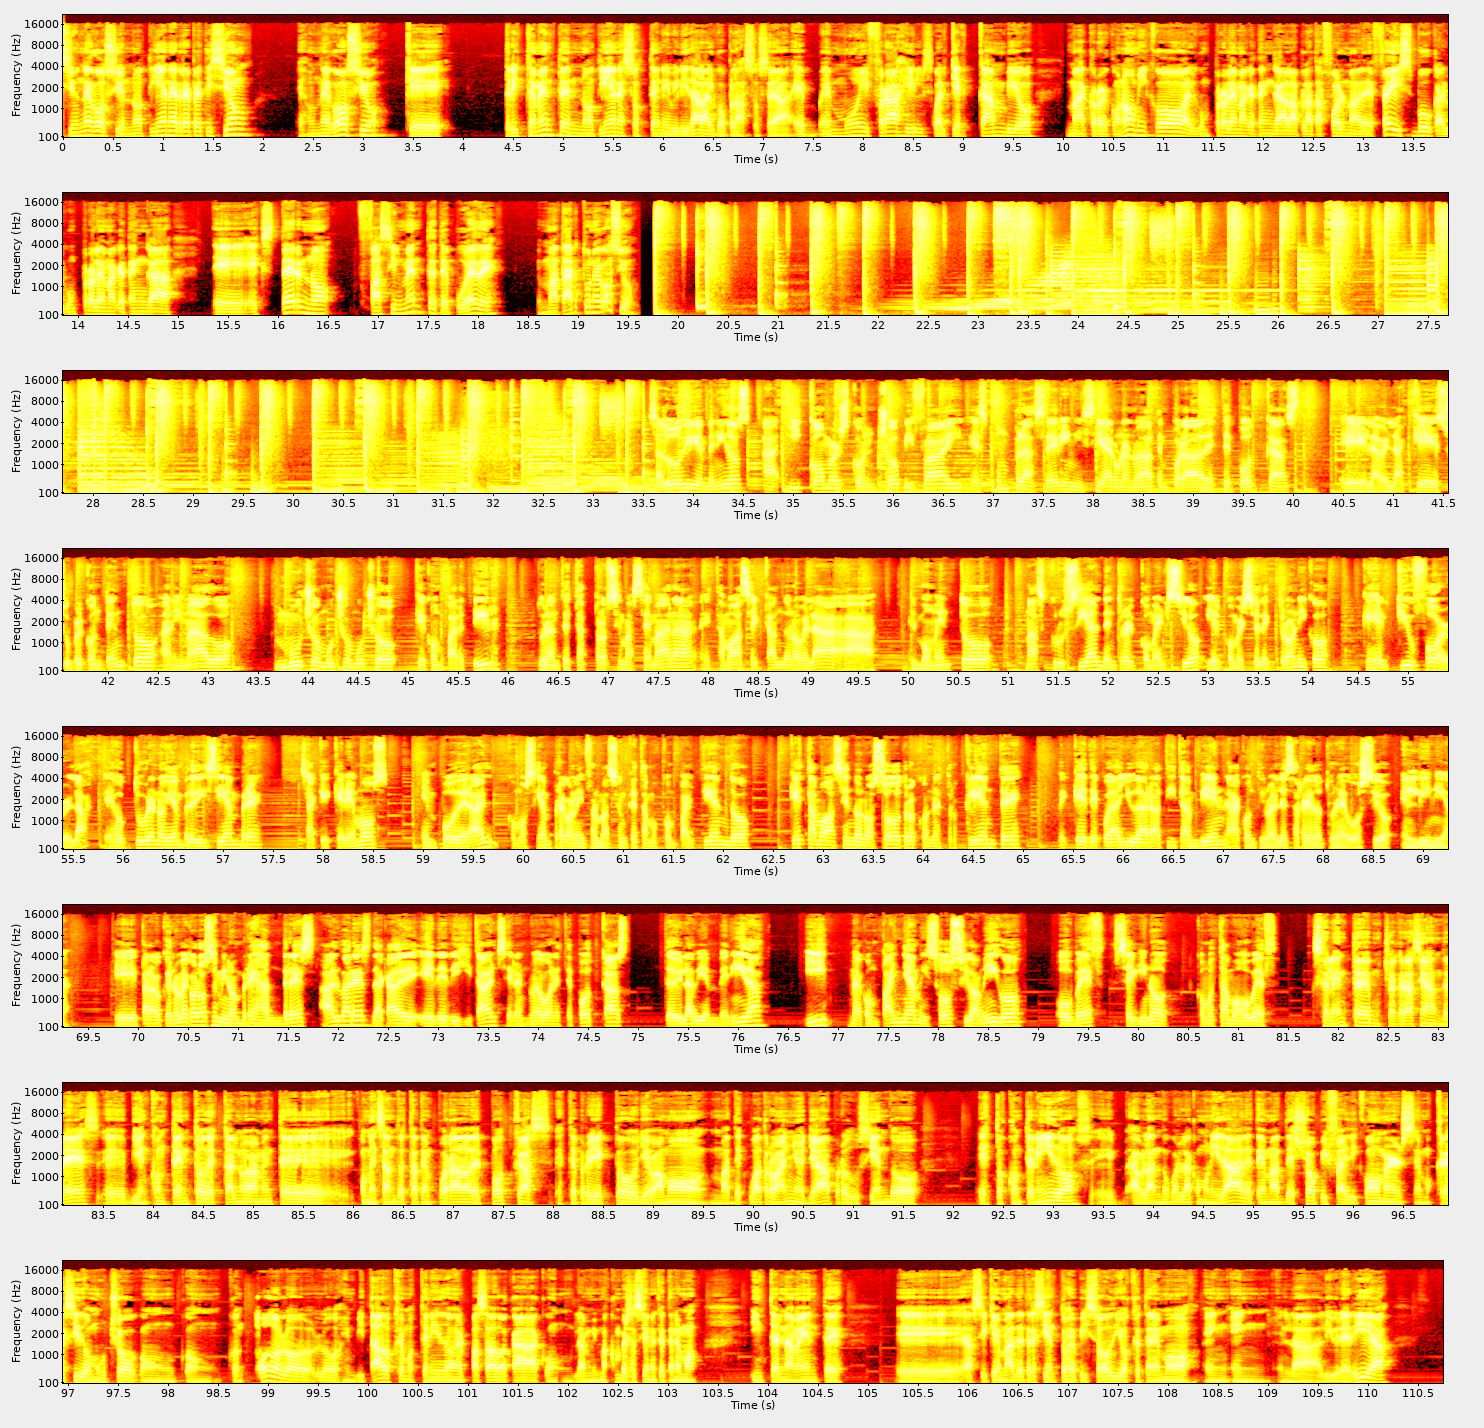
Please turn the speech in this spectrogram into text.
Si un negocio no tiene repetición, es un negocio que tristemente no tiene sostenibilidad a largo plazo. O sea, es, muy frágil. Cualquier cambio macroeconómico, algún problema que tenga la plataforma de Facebook, algún problema que tenga eh, externo, fácilmente te puede matar tu negocio. Saludos y bienvenidos a e-commerce con Shopify. Es un placer iniciar una nueva temporada de este podcast. Eh, la verdad es que súper contento, animado, mucho, mucho, mucho que compartir durante estas próximas semanas. Estamos acercándonos ¿verdad? a el momento más crucial dentro del comercio y el comercio electrónico, que es el Q4, ¿verdad? Es octubre, noviembre, diciembre. O sea que queremos empoderar, como siempre, con la información que estamos compartiendo, qué estamos haciendo nosotros con nuestros clientes, qué te puede ayudar a ti también a continuar desarrollando tu negocio en línea. Eh, para los que no me conocen, mi nombre es Andrés Álvarez, de acá de ED Digital. Si eres nuevo en este podcast, te doy la bienvenida y me acompaña mi socio, amigo, Obed Seguinot. ¿Cómo estamos, Obed? Excelente, muchas gracias Andrés. Eh, bien contento de estar nuevamente comenzando esta temporada del podcast. Este proyecto llevamos más de cuatro años ya produciendo estos contenidos, eh, hablando con la comunidad de temas de Shopify, de e-commerce. Hemos crecido mucho con, todos los, invitados que hemos tenido en el pasado acá, con las mismas conversaciones que tenemos internamente. Eh, así que más de 300 episodios que tenemos en, la librería,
